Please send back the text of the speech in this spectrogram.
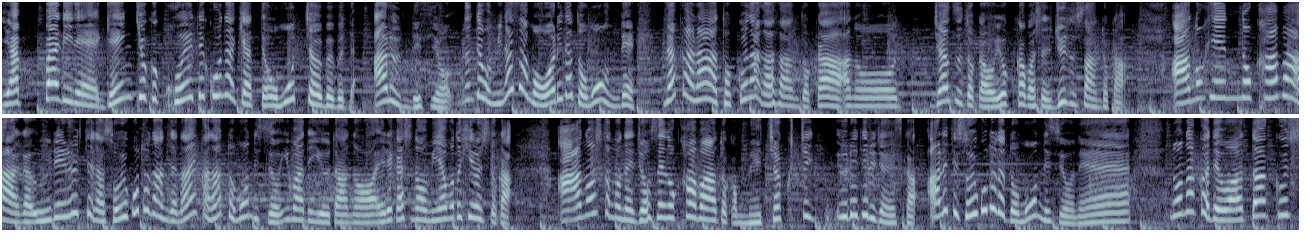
やっぱりね、原曲超えてこなきゃって思っちゃう部分ってあるんですよ。でも皆さんも終わりだと思うんで、だから徳永さんとか、あのージャズとかをよくカバーしてるジュズさんとか、あの辺のカバーが売れるっていうのはそういうことなんじゃないかなと思うんですよ。今で言うとあの、エレカシの宮本浩次とか、あの人のね、女性のカバーとかめちゃくちゃ売れてるじゃないですか。あれってそういうことだと思うんですよね。の中で私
